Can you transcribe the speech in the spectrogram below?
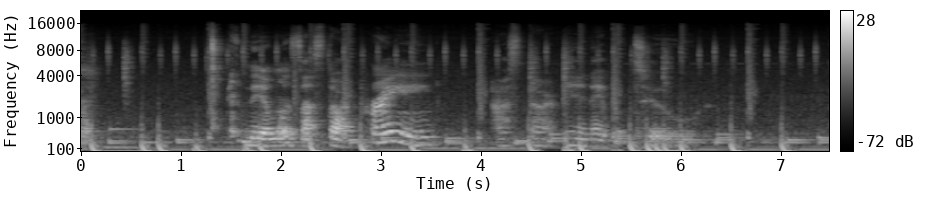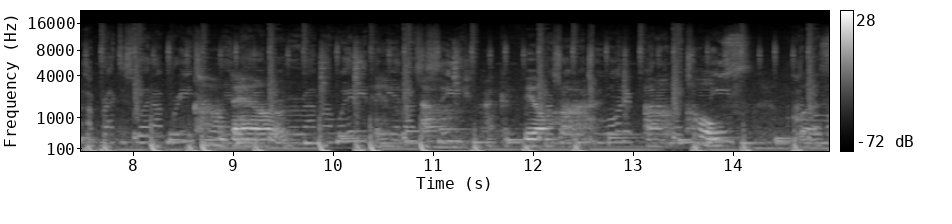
and then once I start praying I start being able to calm down and I could feel my um, pulse was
